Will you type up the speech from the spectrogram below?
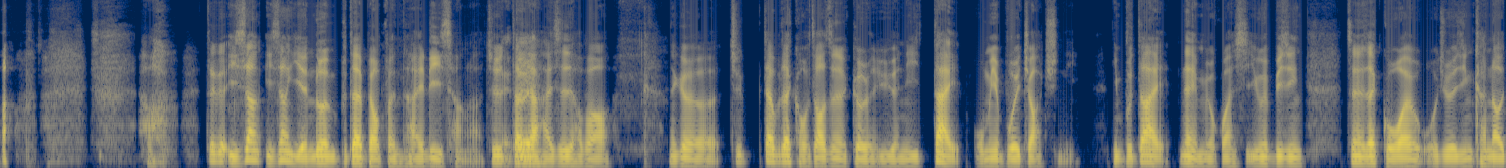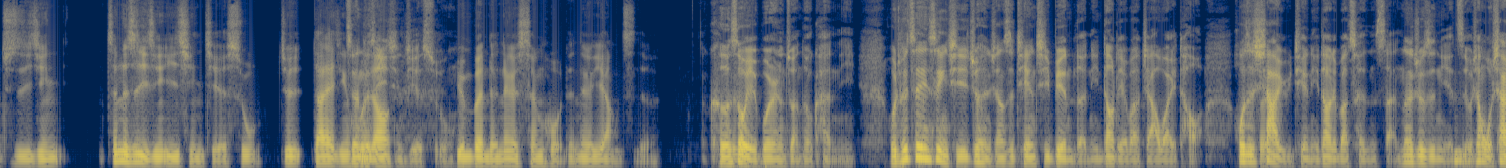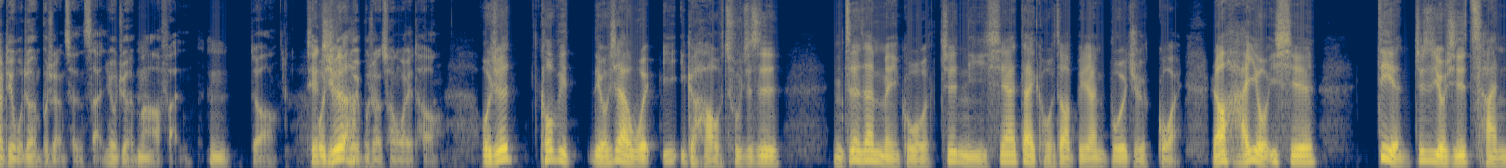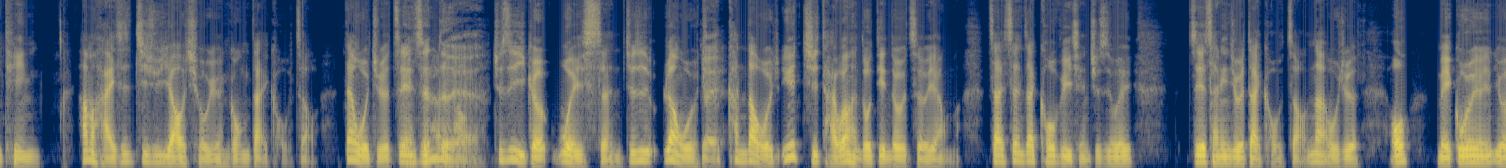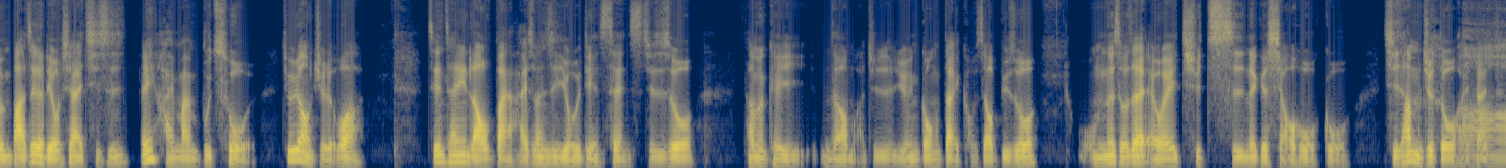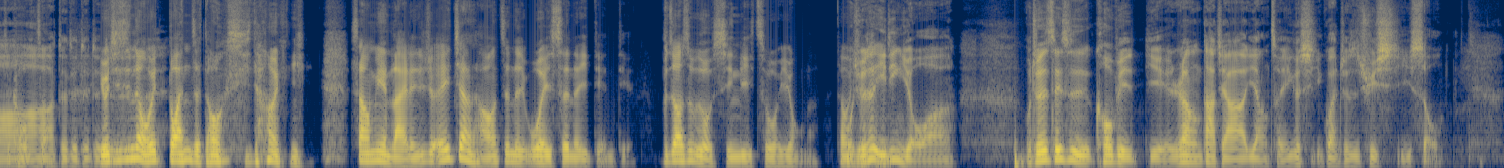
好。这个以上以上言论不代表本台立场啦，就是大家还是好不好？那个就戴不戴口罩真的个人意愿，你戴我们也不会 judge 你，你不戴那也没有关系，因为毕竟真的在国外，我觉得已经看到就是已经真的是已经疫情结束，就是大家已经回到原本的那个生活的那个样子了。咳嗽也不会有人转头看你，我觉得这件事情其实就很像是天气变冷，你到底要不要加外套，或者下雨天你到底要不要撑伞，那就是你的自由。像我下雨天我就很不喜欢撑伞，因为我觉得很麻烦。嗯，对啊，天气冷我也不喜欢穿外套。我觉得 COVID 留下来唯一一个好处就是，你真的在美国，就是你现在戴口罩，别人不会觉得怪。然后还有一些店，就是尤其是餐厅，他们还是继续要求员工戴口罩。但我觉得这件事很好，就是一个卫生，就是让我看到我，因为其实台湾很多店都是这样嘛，在甚至在 COVID 以前，就是会这些餐厅就会戴口罩。那我觉得哦，美国人有人把这个留下来，其实哎还蛮不错的，就让我觉得哇，这间餐厅老板还算是有一点 sense，就是说他们可以你知道吗？就是员工戴口罩，比如说我们那时候在 LA 去吃那个小火锅。其实他们就都还戴着口罩，啊，对对对对，尤其是那种会端着东西到你 上面来的，你就觉得哎，这样好像真的卫生了一点点，不知道是不是有心理作用了？我，我觉得一定有啊。我觉得这次 COVID 也让大家养成一个习惯，就是去洗手。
